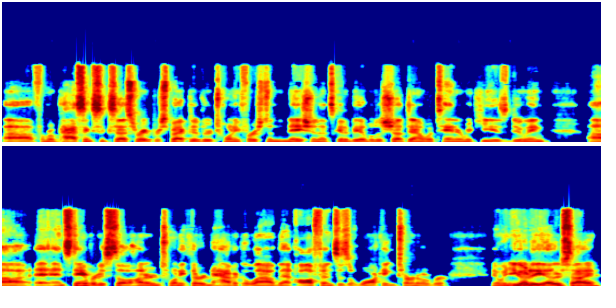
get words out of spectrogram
uh, from a passing success rate perspective, they're 21st in the nation. That's going to be able to shut down what Tanner McKee is doing. And Stanford is still 123rd in havoc allowed. That offense is a walking turnover. And when you go to the other side,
